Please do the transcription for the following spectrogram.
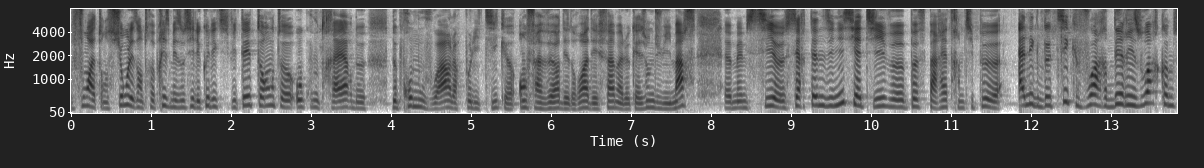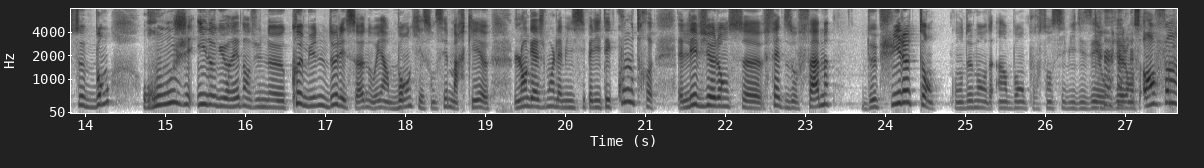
font attention, les entreprises mais aussi les collectivités tentent au contraire de, promouvoir leur politique en faveur des droits des femmes à l'occasion du 8 mars, même si certaines initiatives peuvent paraître un petit peu anecdotiques, voire dérisoires, comme ce banc rouge inauguré dans une commune de l'Essonne. Oui, un banc qui est censé marquer l'engagement de la municipalité contre les violences faites aux femmes depuis le temps qu'on demande un banc pour sensibiliser aux violences. Enfin,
